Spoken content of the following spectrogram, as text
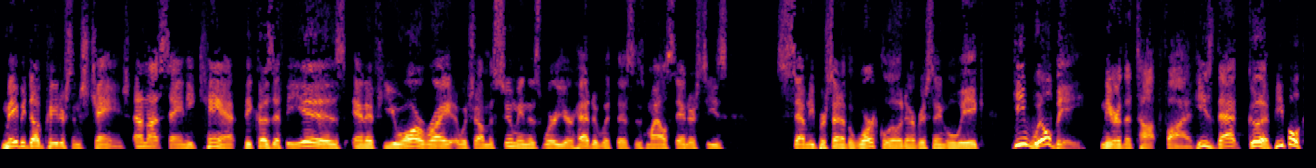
Maybe Doug Pederson's changed. I'm not saying he can't because if he is, and if you are right, which I'm assuming is where you're headed with this, is Miles Sanders sees 70% of the workload every single week, he will be near the top five. He's that good. People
